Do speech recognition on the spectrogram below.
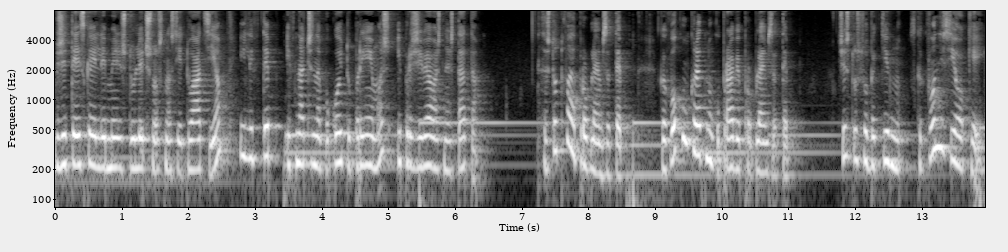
В житейска или междуличностна ситуация или в теб и в начина по който приемаш и преживяваш нещата? Защо това е проблем за теб? Какво конкретно го прави проблем за теб? Чисто субективно, с какво не си окей?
